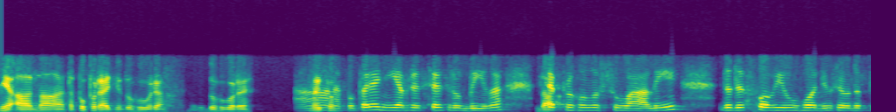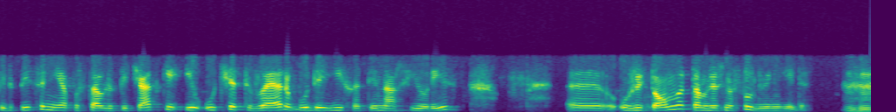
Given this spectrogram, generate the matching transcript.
Ні, а на та попередні договори, договори. А, Ми на попередній я вже все зробила, Да. все проголосували. Додаткові угоди вже підписані, я поставлю печатки, і у четвер буде їхати наш юрист е, у Житомир, там же ж на суд він їде. Угу.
